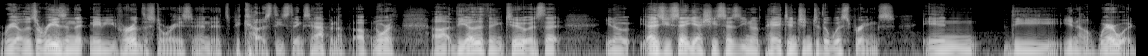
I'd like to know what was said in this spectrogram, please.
real. There's a reason that maybe you've heard the stories, and it's because these things happen up up north. Uh, the other thing too is that, you know, as you say, yeah, she says, you know, pay attention to the whisperings in the you know weirwood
